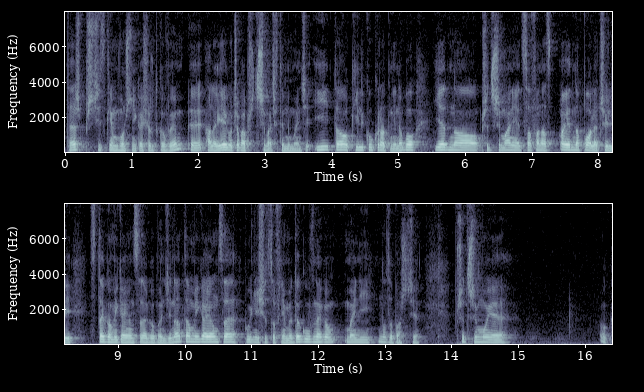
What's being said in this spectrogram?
też przyciskiem włącznika środkowym, y, ale jego trzeba przytrzymać w tym momencie i to kilkukrotnie, no bo jedno przytrzymanie cofa nas o jedno pole, czyli z tego migającego będzie na to migające, później się cofniemy do głównego menu, no zobaczcie, przytrzymuję OK,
